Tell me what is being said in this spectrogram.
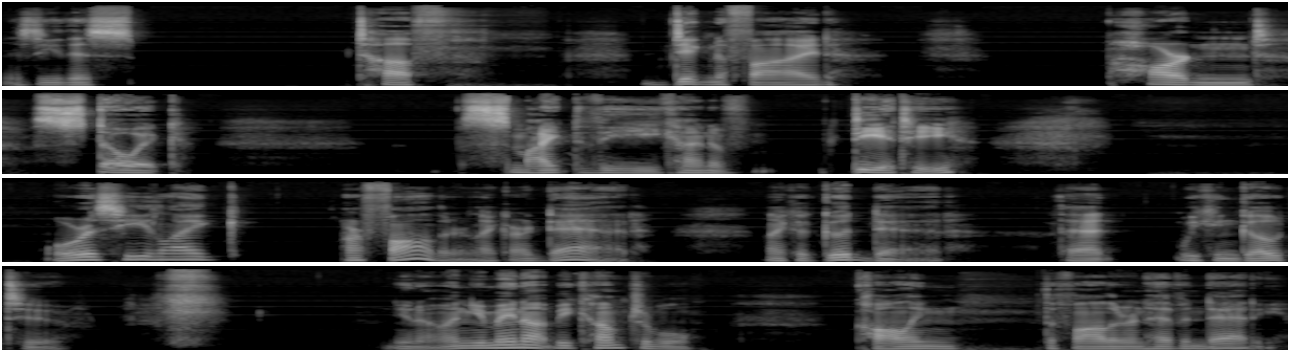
is he this tough, dignified, hardened, stoic, smite thee kind of deity? Or is he like our father, like our dad, like a good dad that we can go to? You know, and you may not be comfortable calling the Father in heaven daddy.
